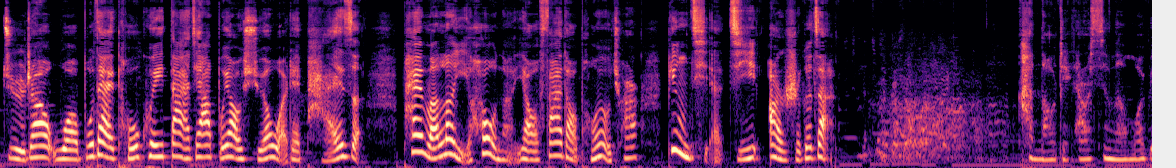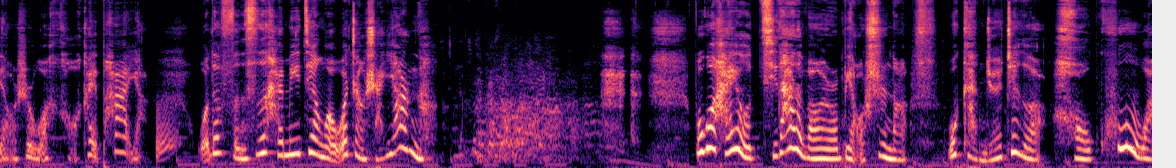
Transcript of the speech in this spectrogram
举着“我不戴头盔，大家不要学我”这牌子，拍完了以后呢，要发到朋友圈，并且集二十个赞。看到这条新闻，我表示我好害怕呀，我的粉丝还没见过我长啥样呢。不过还有其他的网友表示呢，我感觉这个好酷啊，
